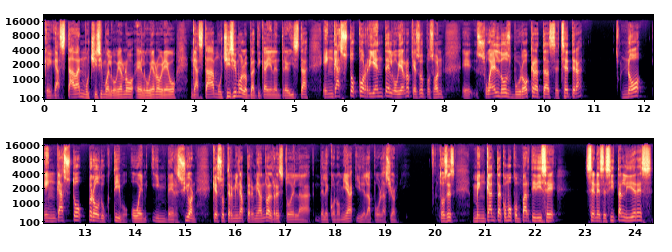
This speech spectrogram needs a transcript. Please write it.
que gastaban muchísimo, el gobierno, el gobierno griego gastaba muchísimo, lo platica ahí en la entrevista, en gasto corriente del gobierno, que eso pues, son sueldos, burócratas, etcétera, no en gasto productivo o en inversión, que eso termina permeando al resto de la, de la economía y de la población. Entonces, me encanta cómo comparte y dice, se necesitan líderes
